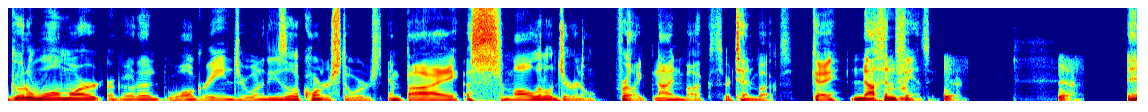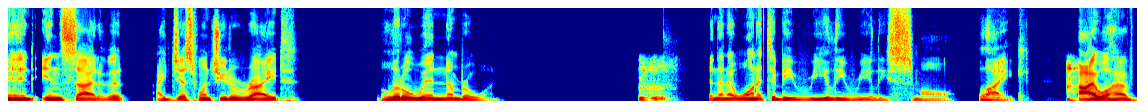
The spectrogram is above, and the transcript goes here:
go to Walmart or go to Walgreens or one of these little corner stores and buy a small little journal for like nine bucks or 10 bucks. Okay. Nothing Mhm. fancy. Yeah. Yeah. And inside of it, I just want you to write little win number one. Mm-hmm. And then I want it to be really, really small. Like, I will have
